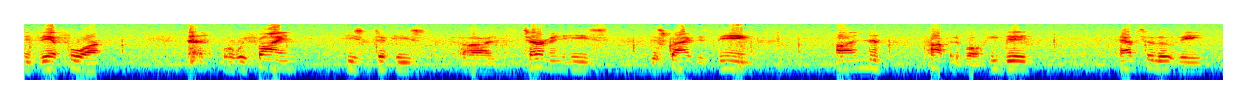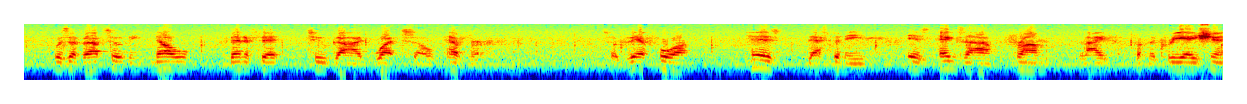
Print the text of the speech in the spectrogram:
and therefore what we find he's he's uh, determined he's described as being unprofitable. He did absolutely was of absolutely no benefit to God whatsoever. So therefore his destiny is exile from life, from the creation,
